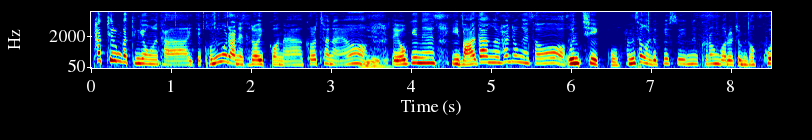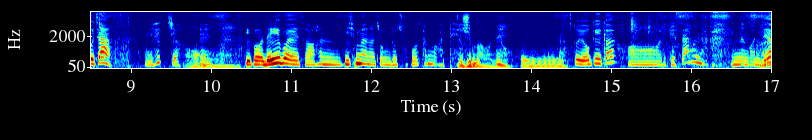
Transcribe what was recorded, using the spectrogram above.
파티룸 같은 경우는 다 이제 건물 안에 들어있거나 그렇잖아요. 예. 근데 여기는 이 마당을 활용해서 운치 있고 감성을 느낄 수 있는 그런 거를 좀 넣고자 네, 했죠. 어. 네. 이거 네이버에서 한 20만 원 정도 주고 산 것 같아요. 20만 원요. 네. 오. 또 여기가 어, 이렇게 사우나가 있는 건데요.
